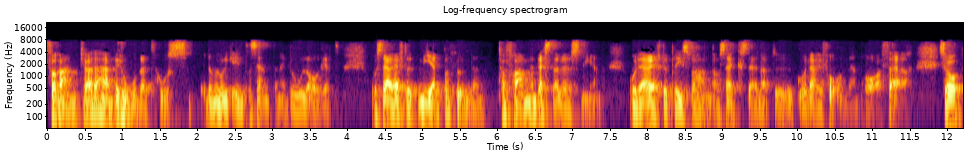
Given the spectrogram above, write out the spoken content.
förankra det här behovet hos de olika intressenterna i bolaget. Och därefter med hjälp av kunden ta fram den bästa lösningen och därefter prisförhandla och säkerställa att du går därifrån med en bra affär. Så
